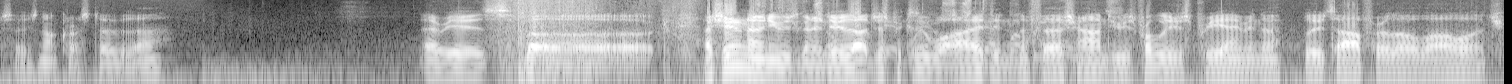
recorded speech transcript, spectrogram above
So he's not crossed over there. There he is. Fuck. I should have known he was going to do that just because of what I did in the first round. He was probably just pre-aiming the blue top for a little while, watch.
